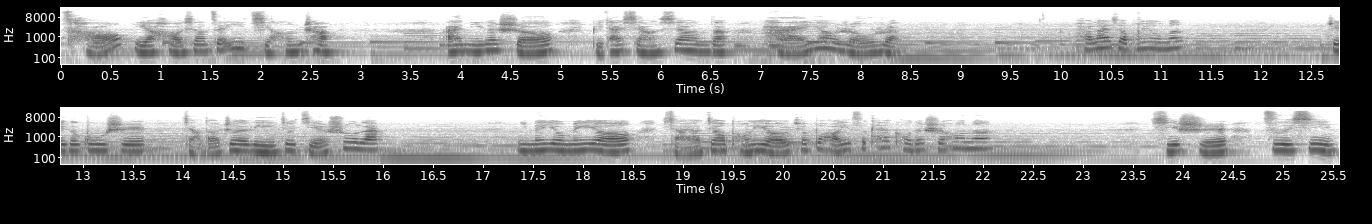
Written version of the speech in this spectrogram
草也好像在一起哼唱。安妮的手比她想象的还要柔软。好啦，小朋友们，这个故事讲到这里就结束啦。你们有没有想要交朋友却不好意思开口的时候呢？其实，自信、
